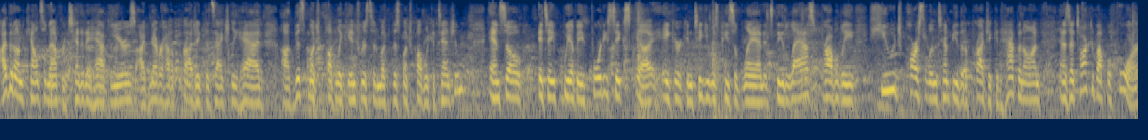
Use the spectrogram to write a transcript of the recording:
I've been on council now for 10 and a half years. I've never had a project that's actually had uh, this much public interest and much, this much public attention. And so it's a we have a 46 uh, acre contiguous piece of land. It's the last probably huge parcel in Tempe that a project can happen on. And as I talked about before,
